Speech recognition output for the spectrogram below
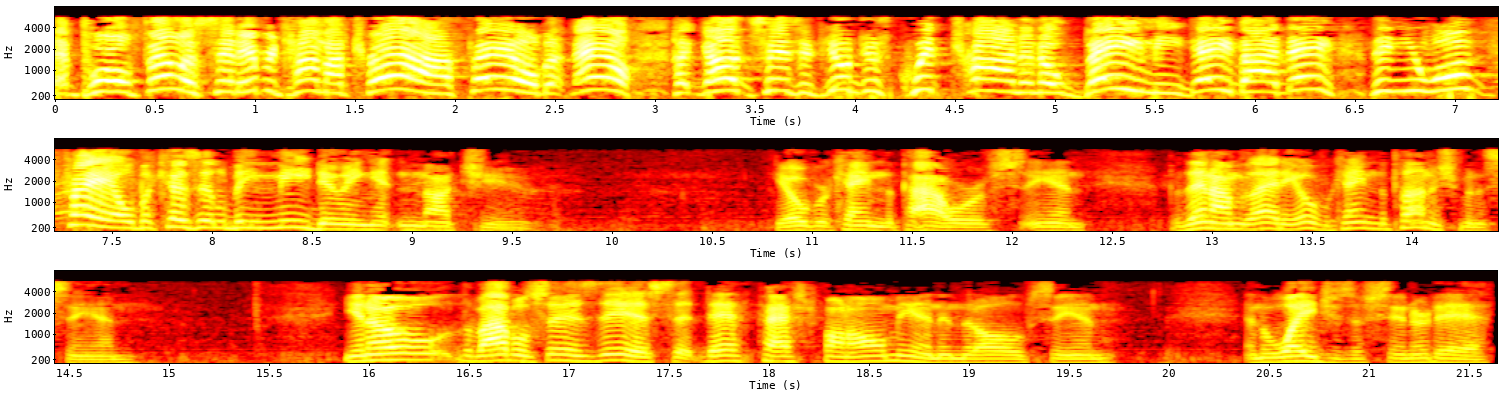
That poor old fellow said, every time I try, I fail, but now uh, God says, if you'll just quit trying and obey me day by day, then you won't fail because it'll be me doing it and not you. He overcame the power of sin. But then I'm glad he overcame the punishment of sin. You know, the Bible says this that death passed upon all men and that all have sinned, and the wages of sin are death.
